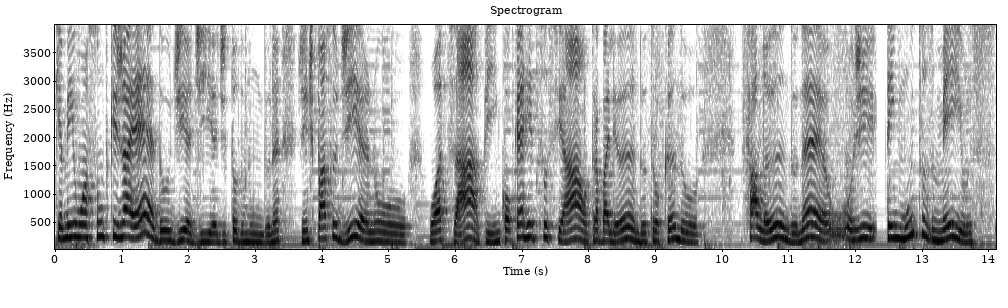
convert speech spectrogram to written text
que é meio um assunto que já é do dia a dia de todo mundo, né? A gente passa o dia no WhatsApp, em qualquer rede social, trabalhando, trocando, falando, né? Hoje tem muitos meios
